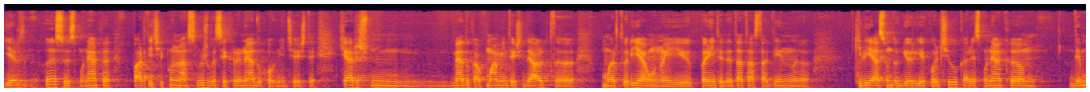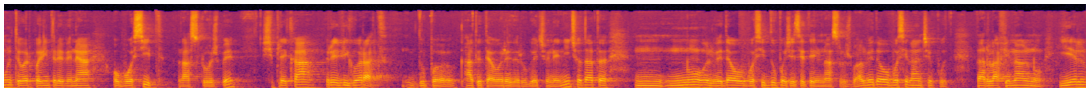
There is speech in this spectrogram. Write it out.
el însuși spunea că participând la slujbă se hrănea duhovnicește. Chiar mi-aduc acum aminte și de altă mărturie a unui părinte de data asta din uh, Chilia Sfântul Gheorghe Colciu, care spunea că de multe ori părintele venea obosit la slujbe și pleca revigorat după atâtea ore de rugăciune. Niciodată nu îl vedea obosit după ce se termina slujba. Îl vedea obosit la început, dar la final nu. El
